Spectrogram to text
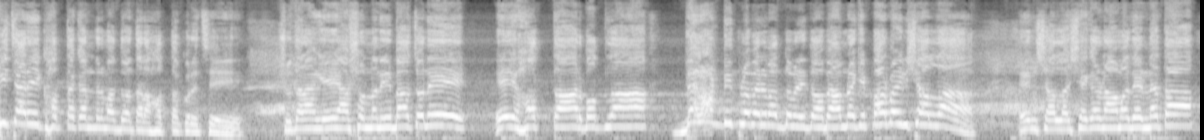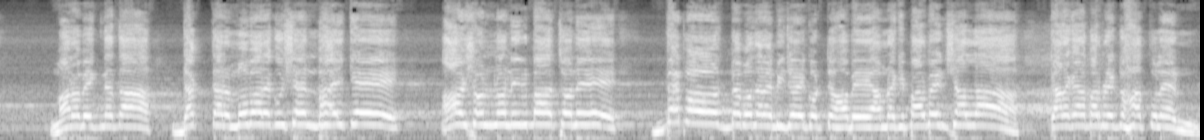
বিচারিক হত্যাকাণ্ডের মাধ্যমে তারা হত্যা করেছে। সুতরাং এই আসন্ন নির্বাচনে এই হত্যার বদলা ব্যালট বিপ্লবের মাধ্যমে নিতে হবে। আমরা কি পারব ইনশাল্লাহ ইনশাল্লাহ সে কারণে আমাদের নেতা মানবিক নেতা ডাক্তার মোবারক হোসেন ভাইকে আসন্ন নির্বাচনে ব্যাপক ব্যবধানে বিজয় করতে হবে। আমরা কি পারব ইনশাল্লাহ কারা কারা পারবেন একটু হাত তোলেন।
